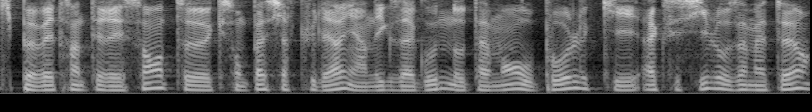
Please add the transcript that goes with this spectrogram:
qui peuvent être intéressantes, euh, qui sont pas circulaires. Il y a un hexagone, notamment au pôle, qui est accessible aux amateurs.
